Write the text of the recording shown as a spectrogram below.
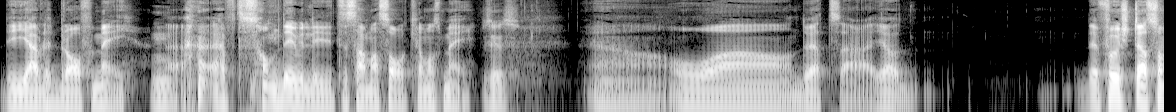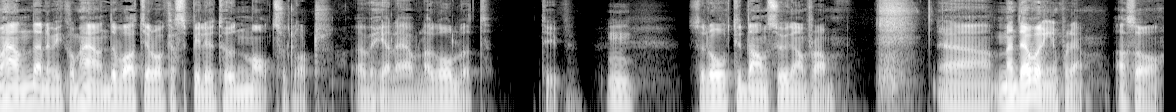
det är jävligt bra för mig. Mm. Eftersom det är väl lite samma sak hemma hos mig. Precis. Och du vet så här, jag, Det första som hände när vi kom hem, det var att jag råkade spilla ut hundmat såklart. Över hela jävla golvet. Typ. Mm. Så då åkte dammsugaren fram. Eh, men det var inget problem. Alltså,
